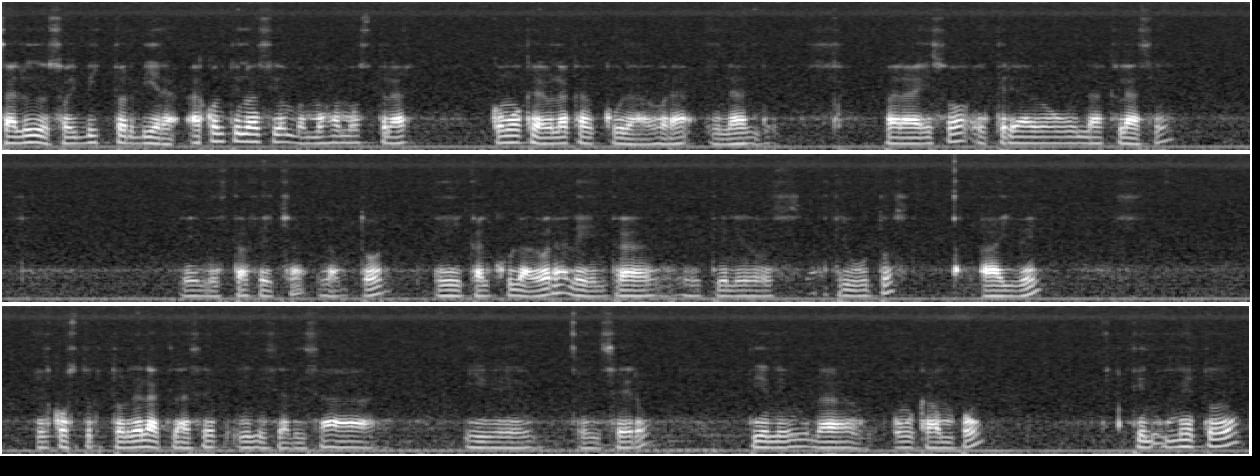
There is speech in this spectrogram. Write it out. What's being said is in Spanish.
Saludos, soy Víctor Viera. A continuación vamos a mostrar cómo crear una calculadora en Android. Para eso he creado una clase en esta fecha, el autor, eh, calculadora, le entra, eh, tiene dos atributos, A y B. El constructor de la clase inicializa y B en cero, tiene un campo, tiene un método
